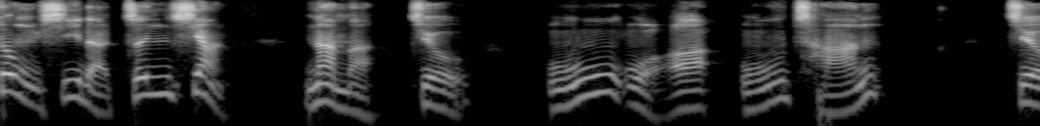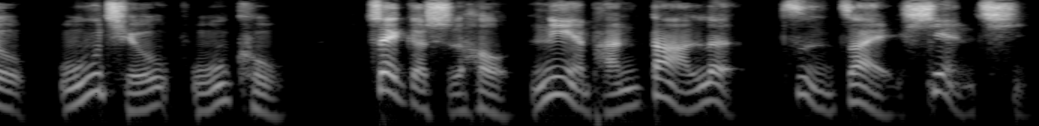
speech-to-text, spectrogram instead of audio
洞悉了真相，那么就无我无常，就无求无苦。这个时候，涅盘大乐自在现起，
